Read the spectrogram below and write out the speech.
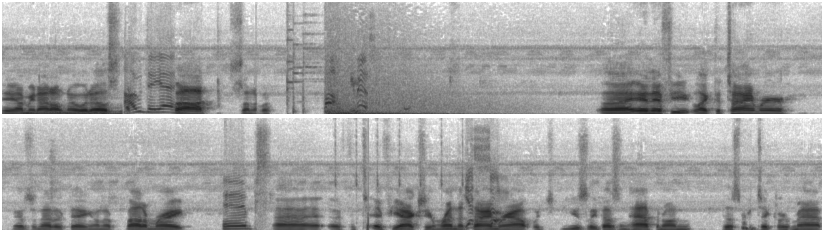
Yeah, I mean, I don't know what else. Oh dear. Ah, son of a. Ah, you missed. Uh, and if you like the timer, there's another thing on the bottom right. Oops. Uh, if, if you actually run the Yes, timer sir. out, which usually doesn't happen on this particular map,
